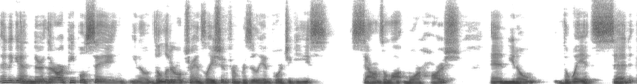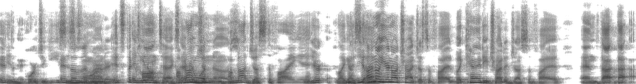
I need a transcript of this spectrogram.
and, again there there are people saying you know the literal translation from brazilian portuguese sounds a lot more harsh and you know the way it's said It- in portuguese It doesn't more, matter. It's the and, you know, context. Everyone ju- knows. i'm not justifying it You're like i said I know you're not trying to justify it, but Kennedy tried to justify it, and that that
